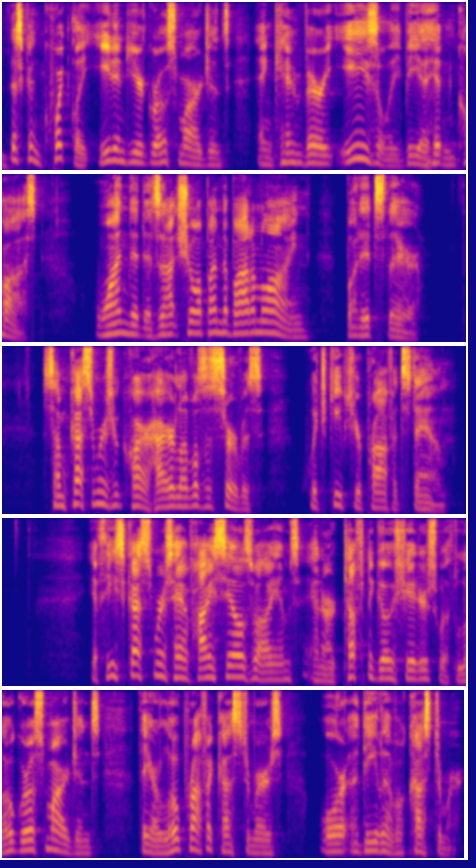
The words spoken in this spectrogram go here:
This can quickly eat into your gross margins and can very easily be a hidden cost, one that does not show up on the bottom line, but it's there. Some customers require higher levels of service, which keeps your profits down. If these customers have high sales volumes and are tough negotiators with low gross margins, they are low profit customers or a D level customer.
